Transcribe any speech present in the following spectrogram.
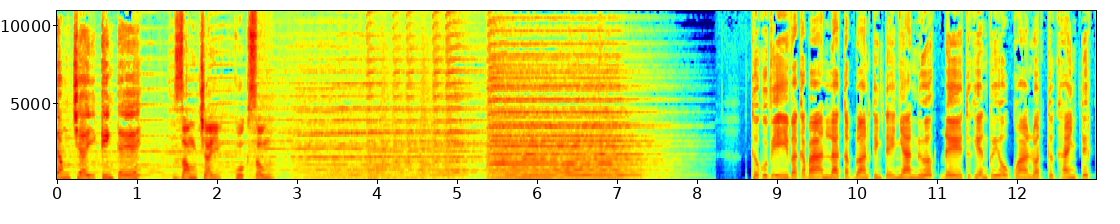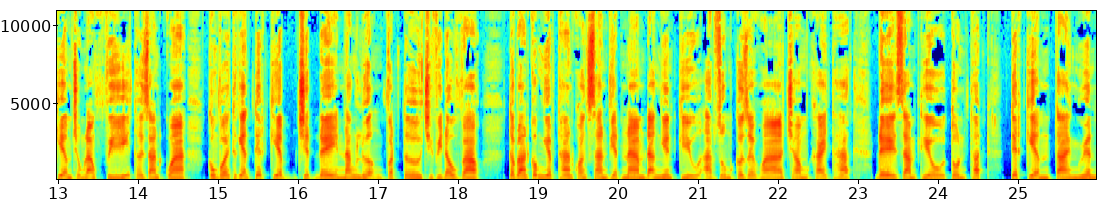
Dòng chảy kinh tế, dòng chảy cuộc sống. Thưa quý vị và các bạn, là tập đoàn kinh tế nhà nước để thực hiện có hiệu quả luật thực hành tiết kiệm chống lãng phí thời gian qua, cùng với thực hiện tiết kiệm triệt để năng lượng, vật tư, chi phí đầu vào, Tập đoàn Công nghiệp Than khoáng sản Việt Nam đã nghiên cứu áp dụng cơ giới hóa trong khai thác để giảm thiểu tổn thất, tiết kiệm tài nguyên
